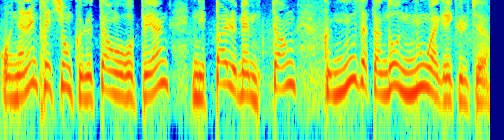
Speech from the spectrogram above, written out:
on a l'impression que le temps européen n'est pas le même temps que nous attendons nous agriculteurs.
